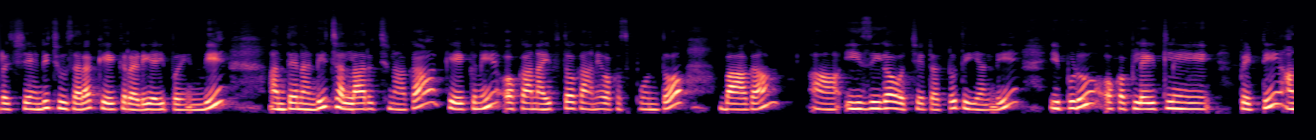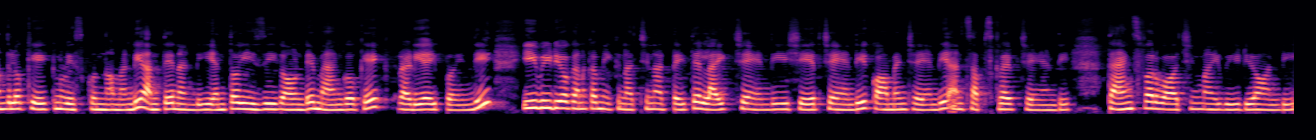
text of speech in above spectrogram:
ప్రెస్ చేయండి. చూసారా? కేక్ రెడీ అయిపోయింది. అంతేనండి. చల్లారిచ్చినాక కేక్ని ఒక నైఫ్తో కానీ ఒక స్పూన్తో బాగా ఈజీగా వచ్చేటట్టు తీయండి. ఇప్పుడు ఒక ప్లేట్ని పెట్టి అందులో కేక్ని వేసుకుందామండి. అంతేనండి ఎంతో ఈజీగా ఉండే మ్యాంగో కేక్ రెడీ అయిపోయింది. ఈ వీడియో కనుక మీకు నచ్చినట్టయితే లైక్ చేయండి షేర్ చేయండి కామెంట్ చేయండి అండ్ సబ్స్క్రైబ్ చేయండి. Thanks for watching my video అండి.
